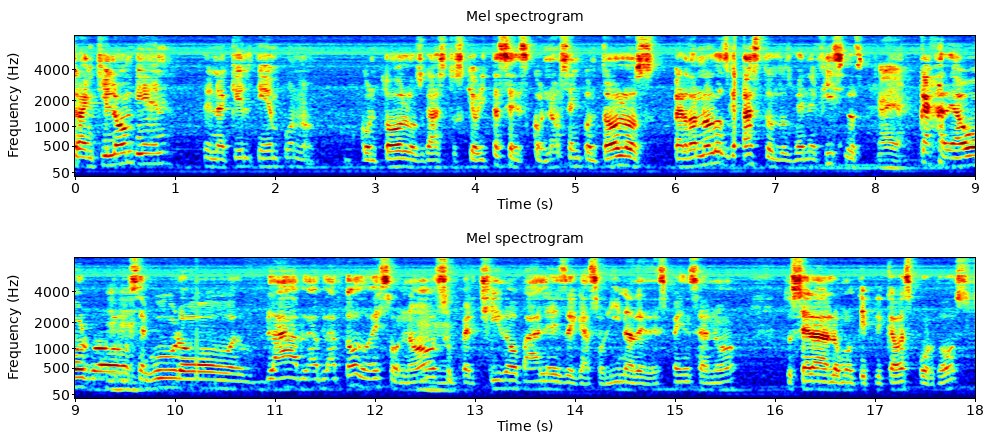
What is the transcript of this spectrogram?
tranquilón bien en aquel tiempo, ¿no? Con todos los gastos que ahorita se desconocen, con todos los, perdón, no los gastos, los beneficios, ah, caja de ahorro, seguro, bla, bla, bla, todo eso, ¿no? Súper chido, vales de gasolina, de despensa, ¿no? Entonces era, lo multiplicabas por dos.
